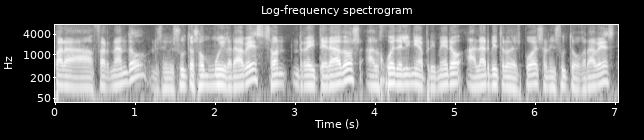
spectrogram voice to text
para Fernando. Los insultos son muy graves, son reiterados al juez de línea primero, al árbitro después, son insultos graves.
